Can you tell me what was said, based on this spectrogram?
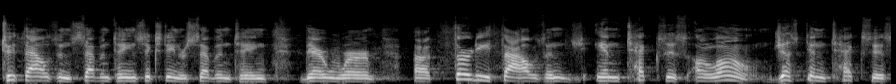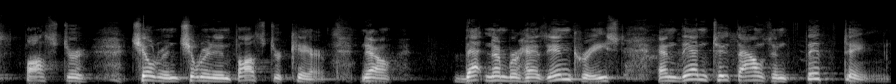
2017, 16 or 17, there were uh, 30,000 in Texas alone, just in Texas, foster children, children in foster care. Now, that number has increased, and then 2015.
